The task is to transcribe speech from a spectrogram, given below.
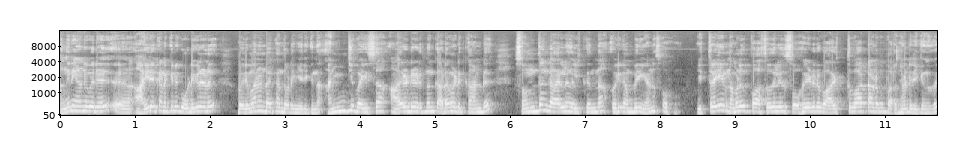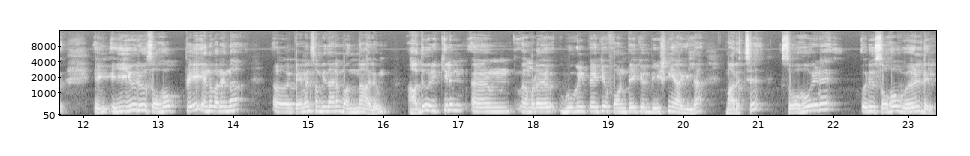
അങ്ങനെയാണ് ഇവർ ആയിരക്കണക്കിന് കോടികൾ വരുമാനം ഉണ്ടാക്കാൻ തുടങ്ങിയിരിക്കുന്നത്. അഞ്ച് പൈസ ആരുടെ അടുത്തും കടമെടുക്കാണ്ട് സ്വന്തം കാലിൽ നിൽക്കുന്ന ഒരു കമ്പനിയാണ് സോഹോ. ഇത്രയും നമ്മൾ വാസ്തവത്തിൽ സോഹോയുടെ ഒരു വാഴ്ത്തുപാട്ടാണ് ഇപ്പോൾ പറഞ്ഞുകൊണ്ടിരിക്കുന്നത്. ഈ- ഒരു സോഹോ പേ എന്ന് പറയുന്ന പേയ്മെന്റ് സംവിധാനം വന്നാലും അത് ഒരിക്കലും നമ്മുടെ ഗൂഗിൾ പേക്കോ ഫോൺ പേക്കോ ഒരു ഭീഷണിയാകില്ല. മറിച്ച് സോഹോയുടെ ഒരു സോഹോ വേൾഡിൽ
